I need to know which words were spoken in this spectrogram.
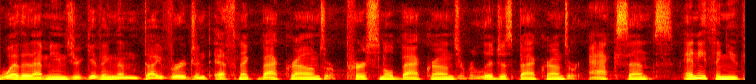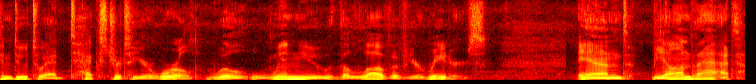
whether that means you're giving them divergent ethnic backgrounds or personal backgrounds or religious backgrounds or accents. Anything you can do to add texture to your world will win you the love of your readers. And beyond that,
